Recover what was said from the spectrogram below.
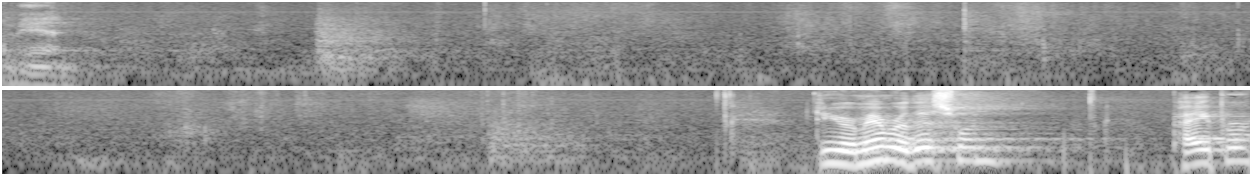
Amen. Do you remember this one? Paper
